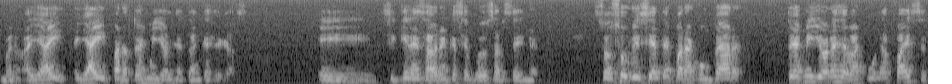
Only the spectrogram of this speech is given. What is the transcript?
Bueno, allá hay, allá hay para 3 millones de tanques de gas. Eh, si quieren saber en qué se puede usar ese dinero. Son suficientes para comprar 3 millones de vacunas Pfizer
